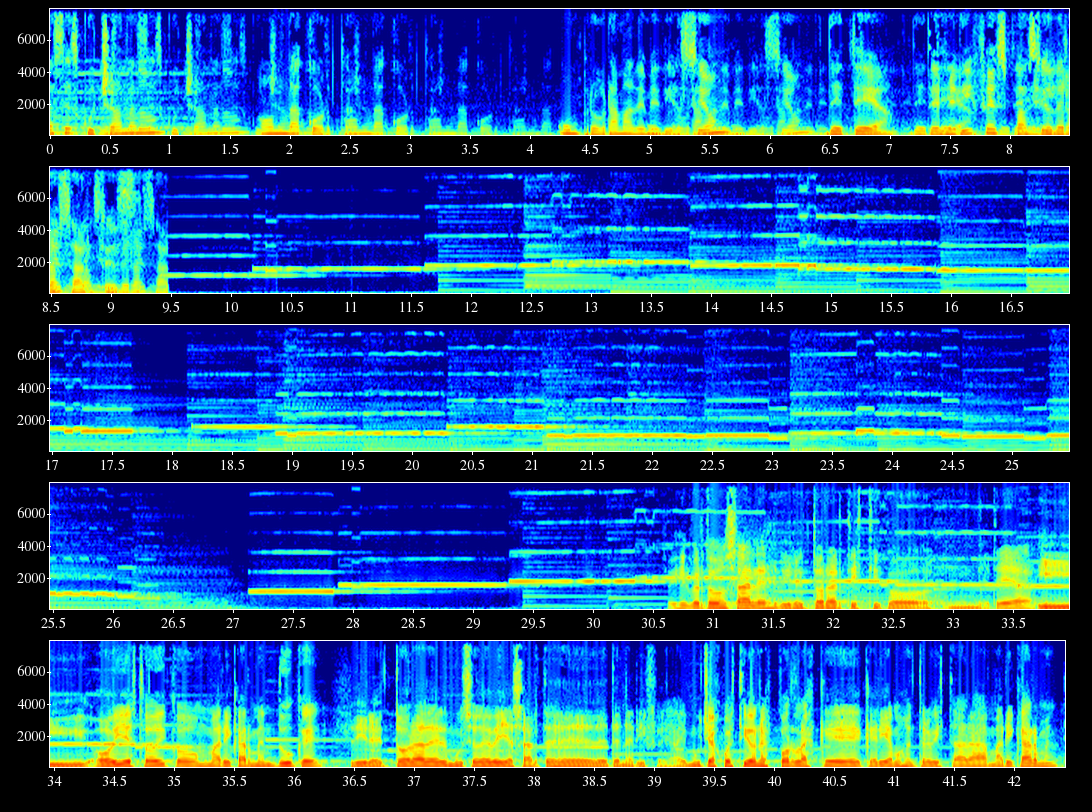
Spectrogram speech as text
Estás escuchando, Onda Corta, un programa de mediación, de TEA, Tenerife Espacio de las Artes. Gilberto González, director artístico de TEA, y hoy estoy con Mari Carmen Duque, directora del Museo de Bellas Artes de, Tenerife. Hay muchas cuestiones por las que queríamos entrevistar a Mari Carmen,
